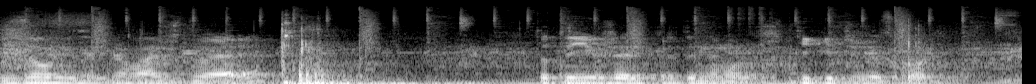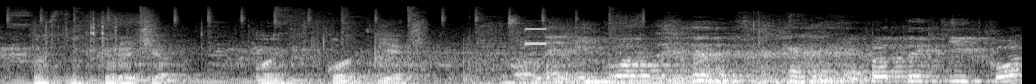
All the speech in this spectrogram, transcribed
і ззовні закриваєш двері, то ти їх вже відкрити не можеш, тільки через код. Ось тут, коротше, ой, код є. Отакий код. Отакий код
